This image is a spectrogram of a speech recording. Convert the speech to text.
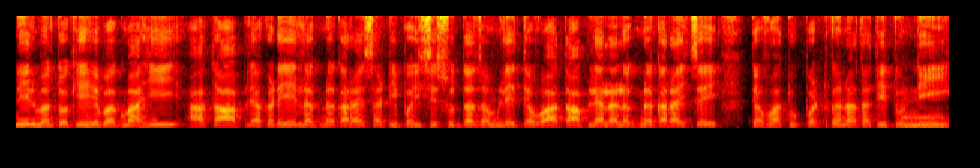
नील म्हणतो की हे बघ माही आता आपल्याकडे लग्न करायसाठी पैसेसुद्धा जमले तेव्हा आता आपल्याला लग्न करायचं आहे तेव्हा तू पटकन आता तिथून निघ.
